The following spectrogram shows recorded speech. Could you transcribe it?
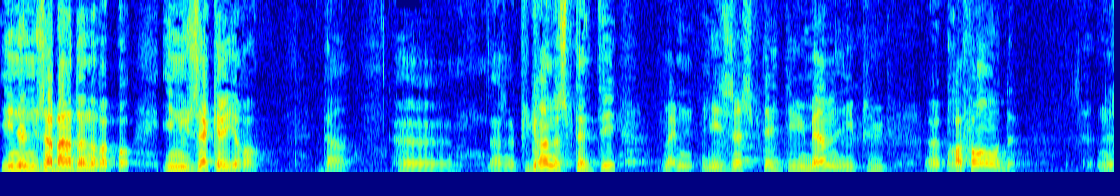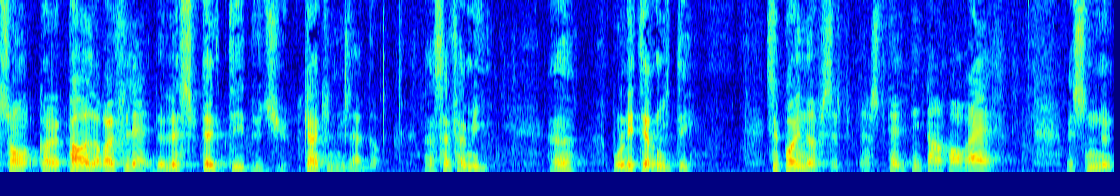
Il ne nous abandonnera pas. Il nous accueillera dans, euh, dans une plus grande hospitalité. Même les hospitalités humaines les plus euh, profondes ne sont qu'un pâle reflet de l'hospitalité de Dieu quand il nous adopte dans sa famille, hein, pour l'éternité. Ce n'est pas une hospitalité temporaire, mais c'est une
